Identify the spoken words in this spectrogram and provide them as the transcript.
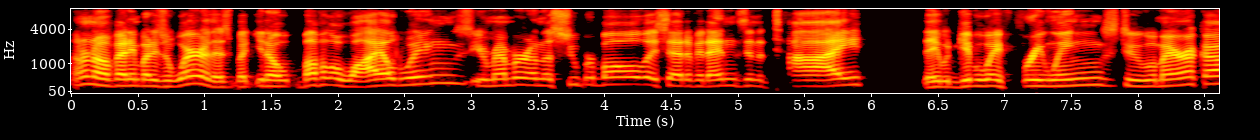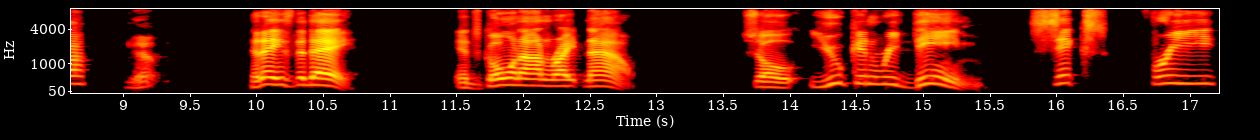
I don't know if anybody's aware of this, but you know, Buffalo Wild Wings, you remember on the Super Bowl, they said if it ends in a tie, they would give away free wings to America. Yep. Today's the day. It's going on right now. So you can redeem six free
